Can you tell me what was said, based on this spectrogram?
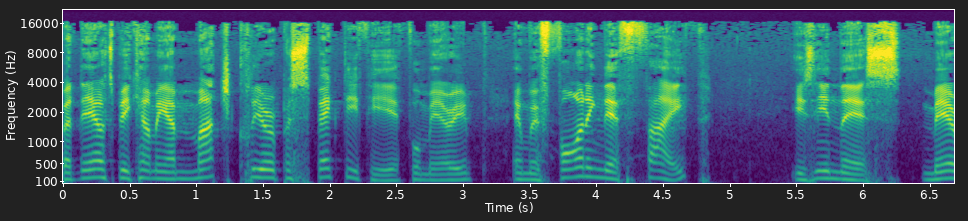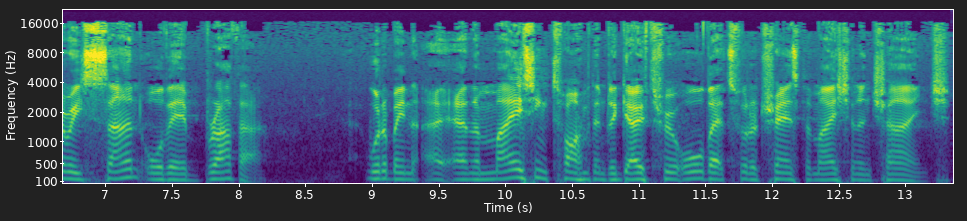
But now it's becoming a much clearer perspective here for Mary, and we're finding their faith is in their Mary's son or their brother. Would have been a, an amazing time for them to go through all that sort of transformation and change.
